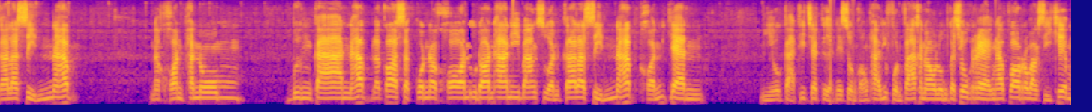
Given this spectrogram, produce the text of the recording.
กาฬสินนะครับ นครพนม บึงกาฬนะครับ แล้วก็สกลนคร อุดรธานีบางส่วน กาฬสินนะครับ ขอนแก่น มีโอกาสที่จะเกิดในส่วนของพายุฝนฟ้าคะนองลมกระโชกแรงนะครับ เฝ้าระวังสีเข้ม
